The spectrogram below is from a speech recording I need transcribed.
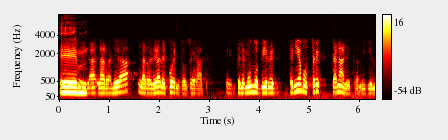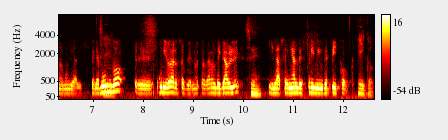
Eh, Sí, la, la realidad, la realidad les cuento, o sea, eh, Telemundo tiene, teníamos tres canales transmitiendo el mundial: Telemundo, eh, Universo, que es nuestro canal de cable, sí, y la señal de streaming de Peacock. Pico.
